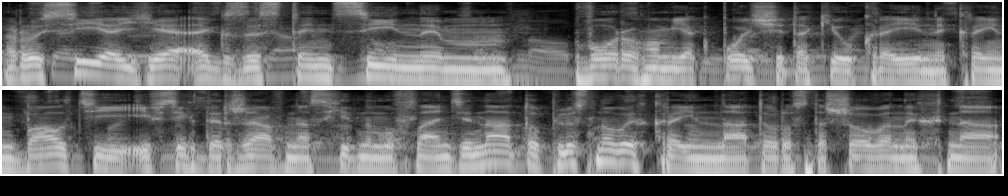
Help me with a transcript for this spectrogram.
Росія є екзистенційним ворогом як Польщі, так і України, країн Балтії і всіх держав на східному фланзі НАТО, плюс нових країн НАТО, розташованих на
